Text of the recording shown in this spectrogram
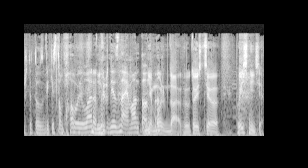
Что это Узбекистан, Павла и Лара, мы же не знаем, Антон. Не, можем, да. То есть, э, поясните.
